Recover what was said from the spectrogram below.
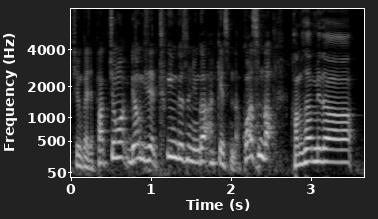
지금까지 박정호 명지대 특임 교수님과 함께했습니다. 고맙습니다. 감사합니다.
